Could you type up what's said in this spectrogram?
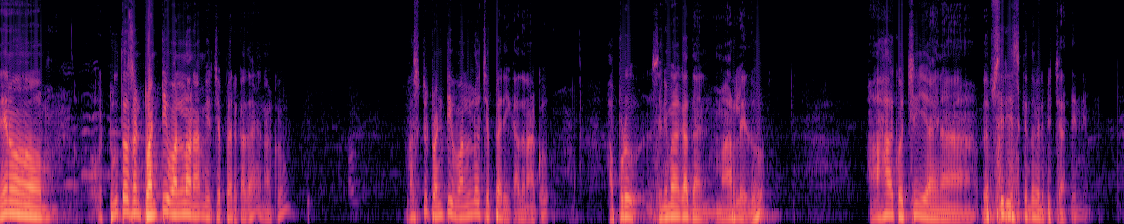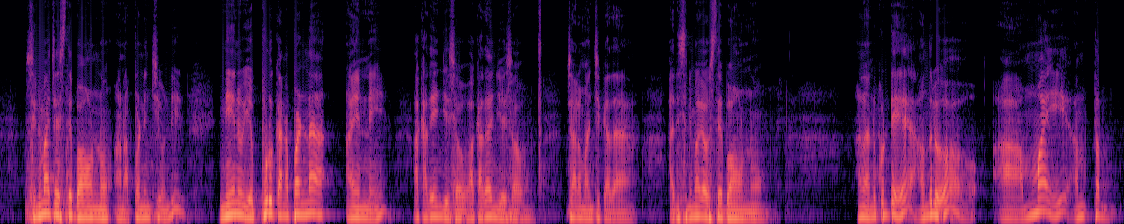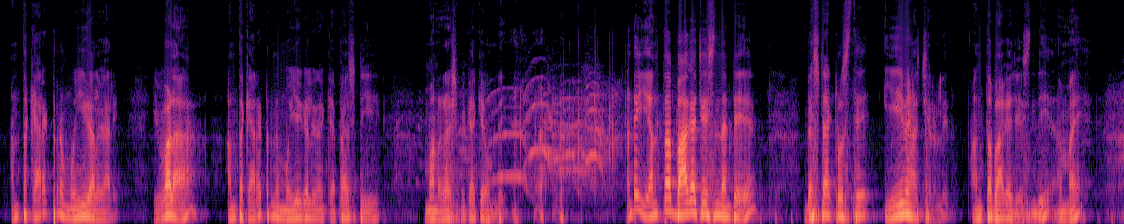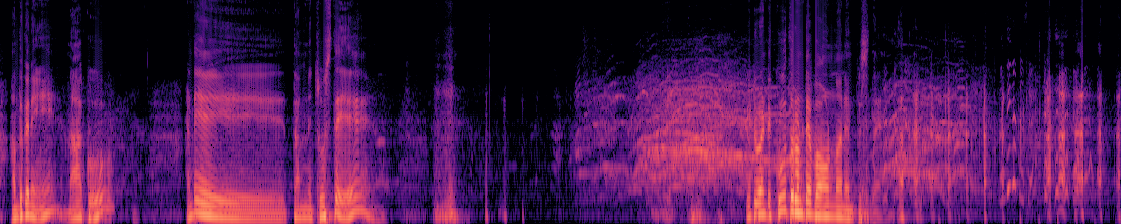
నేను two thousand twenty వన్లోనా మీరు చెప్పారు కదా నాకు? ఫస్ట్ ట్వంటీ వన్లో చెప్పారు ఈ కథ నాకు. అప్పుడు సినిమాగా దాన్ని మారలేదు. ఆహాకి వచ్చి ఆయన వెబ్ సిరీస్ కింద వినిపించారు దీన్ని. సినిమా చేస్తే బాగుండు అని అప్పటి నుంచి ఉండి నేను ఎప్పుడు కనపడినా ఆయన్ని ఆ కథ ఏం చేసావు? ఆ కథ ఏం చేసావు? చాలా మంచి కథ. అది సినిమాగా వస్తే బాగుండు. అని అనుకుంటే అందులో ఆ అమ్మాయి అంత అంత క్యారెక్టర్ని మొయ్యగలగాలి. ఇవాళ అంత క్యారెక్టర్ని మొయ్యగలిగిన కెపాసిటీ మన రష్మికకే ఉంది. అంటే ఎంత బాగా చేసిందంటే బెస్ట్ యాక్టర్ వస్తే ఏమీ ఆశ్చర్యం లేదు. అంత బాగా చేసింది అమ్మాయి. అందుకని నాకు అంటే తనని చూస్తే ఇటువంటి కూతురుంటే బాగుండు అని అనిపిస్తుంది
